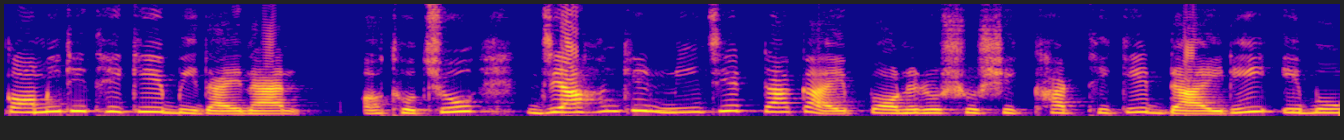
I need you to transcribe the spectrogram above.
কমিটি থেকে বিদায় নেন। অথচ জাহাঙ্গীর নিজের টাকায় পনেরোশো শিক্ষার্থীকে ডায়েরি এবং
